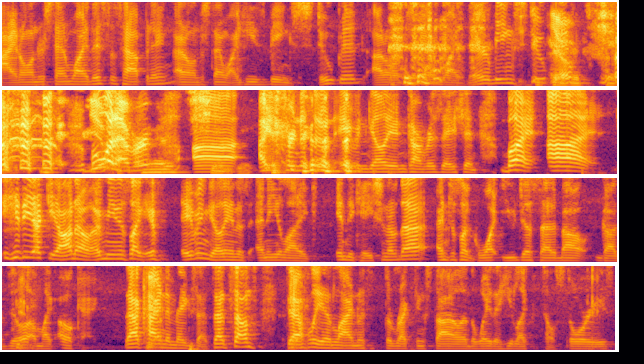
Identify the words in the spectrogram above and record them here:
I don't understand why this is happening. I don't understand why he's being stupid. I don't understand why they're being stupid. Yep. It's shitty. but whatever. Uh. I just turned this into an Evangelion conversation. But uh Hideaki Anno, I mean, it's like if Evangelion is any like indication of that, and just like what you just said about Godzilla, I'm like, okay, that kind of makes sense. That sounds definitely in line with directing style and the way that he likes to tell stories.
